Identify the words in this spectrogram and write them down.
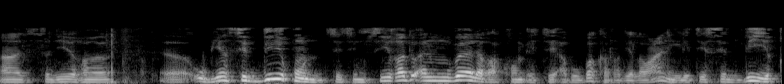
Hein? C'est-à-dire, euh, euh, ou bien siddiqun, c'est une siratu al-mubalagha, comme était Abu Bakr radiallahu anhu, il était siddiq.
